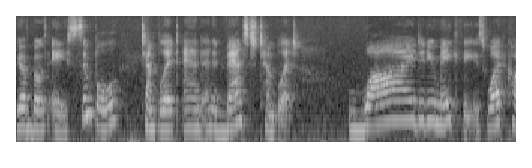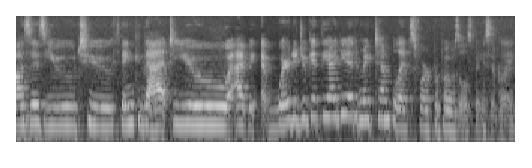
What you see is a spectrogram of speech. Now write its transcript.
You have both a simple template and an advanced template. Why did you make these? What causes you to think that you? I, where did you get the idea to make templates for proposals, basically?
